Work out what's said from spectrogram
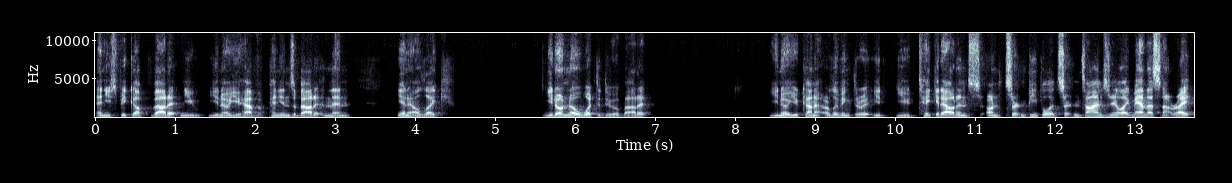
And you speak up about it, and you you know you have opinions about it, and then you know like you don't know what to do about it. You know you kind of are living through it. You you take it out on certain people at certain times and you're like man that's not right.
